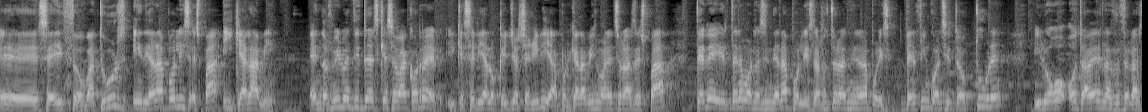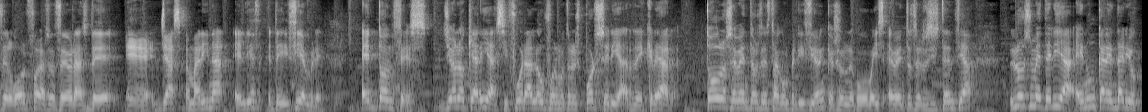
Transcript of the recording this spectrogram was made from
eh, se hizo Batours, Indianapolis, Spa y Kialami. En 2023, ¿qué se va a correr? Y que sería lo que yo seguiría, porque ahora mismo han hecho las de Spa. Tenéis, tenemos las Indianapolis, las 8 horas de Indianapolis del 5 al 7 de octubre. Y luego otra vez las 12 horas del Golfo, las 12 horas de eh, Jazz Marina el 10 de diciembre. Entonces, yo lo que haría si fuera Low for Motorsport sería recrear todos los eventos de esta competición, que son como veis eventos de resistencia, los metería en un calendario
